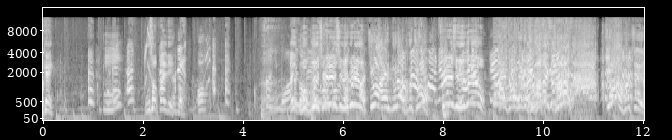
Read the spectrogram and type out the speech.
오케이. 네. 웃어 빨리. 어? 아니 뭐 아니 뭐? 뭐야 체리 씨왜 그래요? 아 지워. 아니 누나 그거 지워? 체리 씨왜 그래요? 아니 저거 되게 아니 지워 가만 있어 지워 지워. 그렇지.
